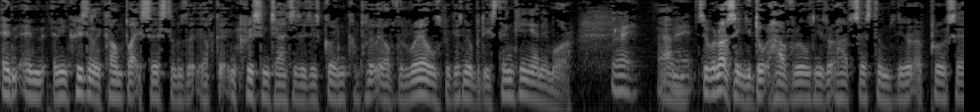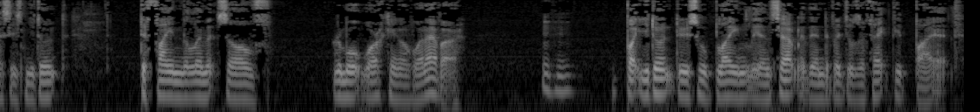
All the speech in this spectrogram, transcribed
in, in, in, increasingly complex systems that have got increasing chances of just going completely off the rails because nobody's thinking anymore. Right. Um, right. So we're not saying you don't have rules, and you don't have systems, and you don't have processes, and you don't define the limits of remote working or whatever. Mm-hmm. But you don't do so blindly, and certainly the individuals affected by it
